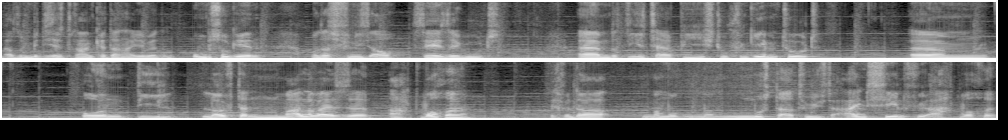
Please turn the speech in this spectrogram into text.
also mit dieser Tranke dann halt eben umzugehen und das finde ich auch sehr, sehr gut. Ähm, dass diese Therapiestufen geben tut. Ähm, und die läuft dann normalerweise acht Wochen. Ist man da, man, mu man muss da natürlich da einziehen für acht Wochen.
